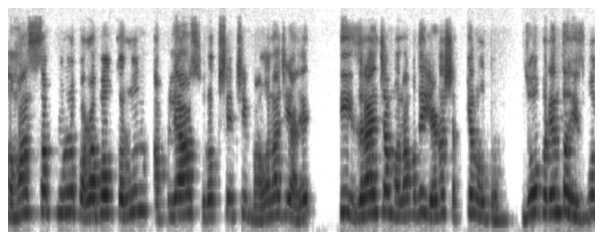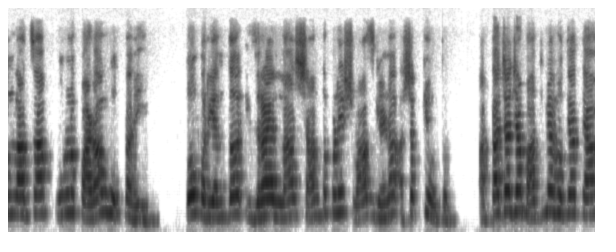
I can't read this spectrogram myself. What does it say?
हमासचा पूर्ण पराभव करून आपल्या सुरक्षेची भावना जी आहे ती इस्रायलच्या मनामध्ये येणं शक्य नव्हतं. जोपर्यंत हिजबुल्लाचा पूर्ण पाडाव होत नाही तोपर्यंत इस्रायलला शांतपणे श्वास घेणं अशक्य होतं. आताच्या ज्या बातम्या होत्या त्या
